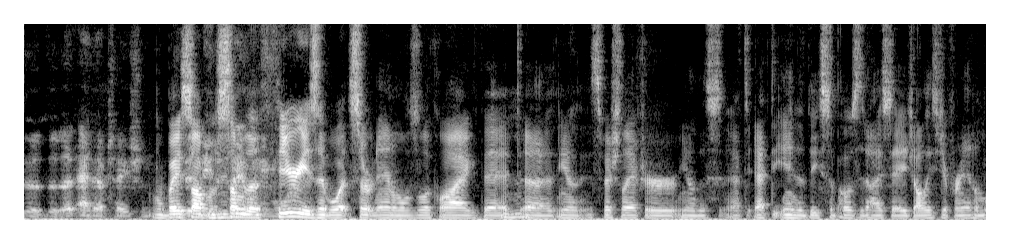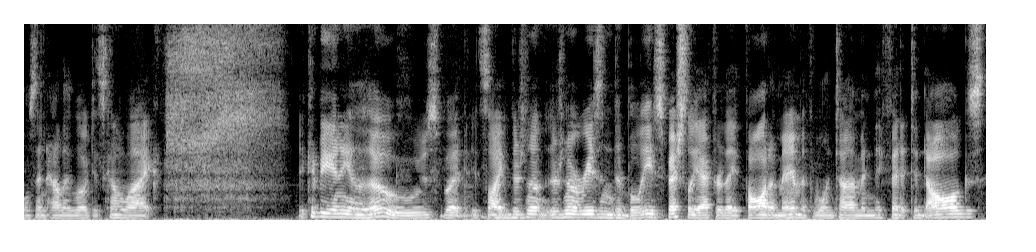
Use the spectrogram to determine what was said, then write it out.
the, the adaptation. well, based off of some of the anymore. theories of what certain animals look like, that Mhm. uh, you know, especially after you know this at the, at the end of the supposed ice age, all these different animals and how they looked, it's kind of like it could be any of those, but it's like there's no there's no reason to believe, especially after they thawed a mammoth one time and they fed it to dogs.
